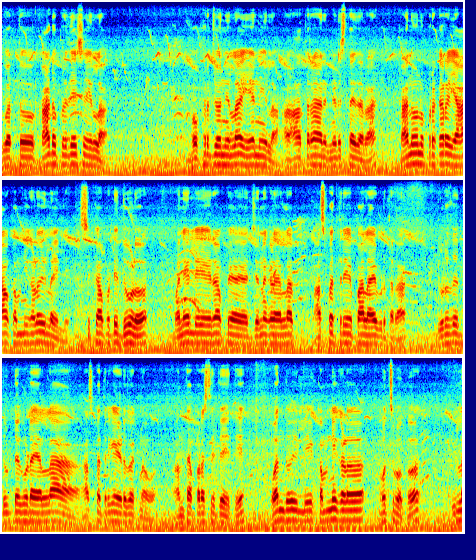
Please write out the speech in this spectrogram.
ಇವತ್ತು ಕಾಡು ಪ್ರದೇಶ ಇಲ್ಲ. ಬಫರ್ ಜೋನ್ ಇಲ್ಲ, ಏನೂ ಇಲ್ಲ. ಆ- ಥರ ನಡೆಸ್ತಾ ಇದ್ದಾರೆ ಕಾನೂನು ಪ್ರಕಾರ ಯಾವ ಕಂಪ್ನಿಗಳು ಇಲ್ಲ ಇಲ್ಲಿ. ಸಿಕ್ಕಾಪಟ್ಟಿ ಧೂಳು, ಮನೆಯಲ್ಲಿ ಇರೋ ಪೇ ಜನಗಳೆಲ್ಲ ಆಸ್ಪತ್ರೆ ಪಾಲಾಗಿಬಿಡ್ತಾರೆ. ದುಡ್ದು ದುಡ್ಡು ಕೂಡ ಎಲ್ಲ ಆಸ್ಪತ್ರೆಗೆ ಇಡ್ಬೇಕು ನಾವು. ಅಂಥ ಪರಿಸ್ಥಿತಿ ಐತಿ. ಒಂದು ಇಲ್ಲಿ ಕಂಪ್ನಿಗಳು ಮುಚ್ಚಬೇಕು, ಇಲ್ಲ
